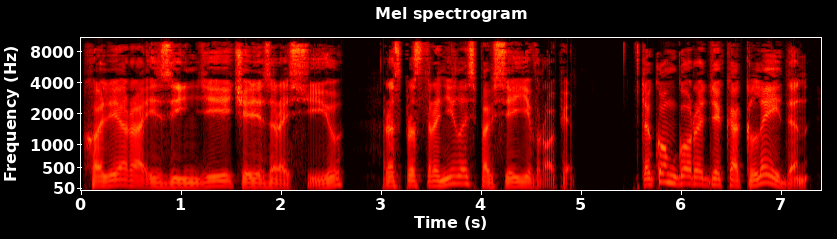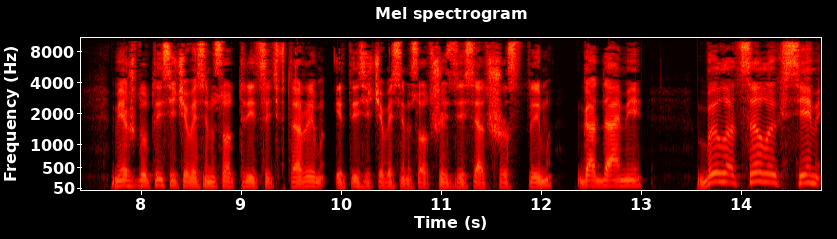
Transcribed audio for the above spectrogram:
холера из Индии через Россию – распространилась по всей Европе. В таком городе, как Лейден, между 1832 и 1866 годами было целых семь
